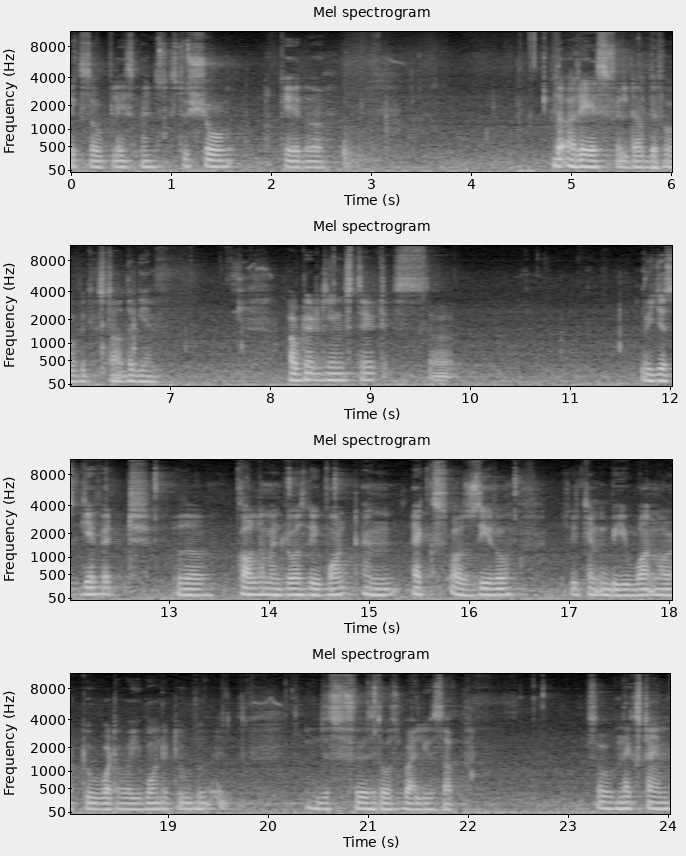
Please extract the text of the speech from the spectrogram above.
XOR placement just to show okay the the array is filled up before we can start the game. Update game state is uh, we just give it the column and rows we want and x or 0 so it can be 1 or 2 whatever you want it to do. It just fills those values up so next time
